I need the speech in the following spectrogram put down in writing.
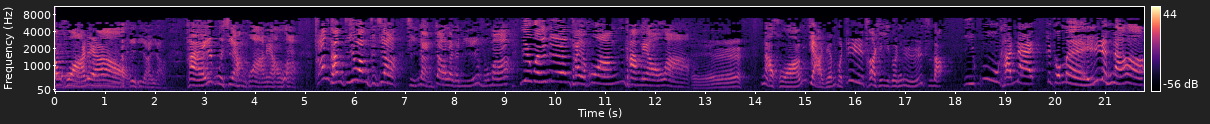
像话了！哎呀呀，太不像话了啊！堂堂帝王之家，竟然找了个女驸马，也未免太荒唐了啊！呃，那皇家人不知她是一个女子啊。依古看来，这个美人呐，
